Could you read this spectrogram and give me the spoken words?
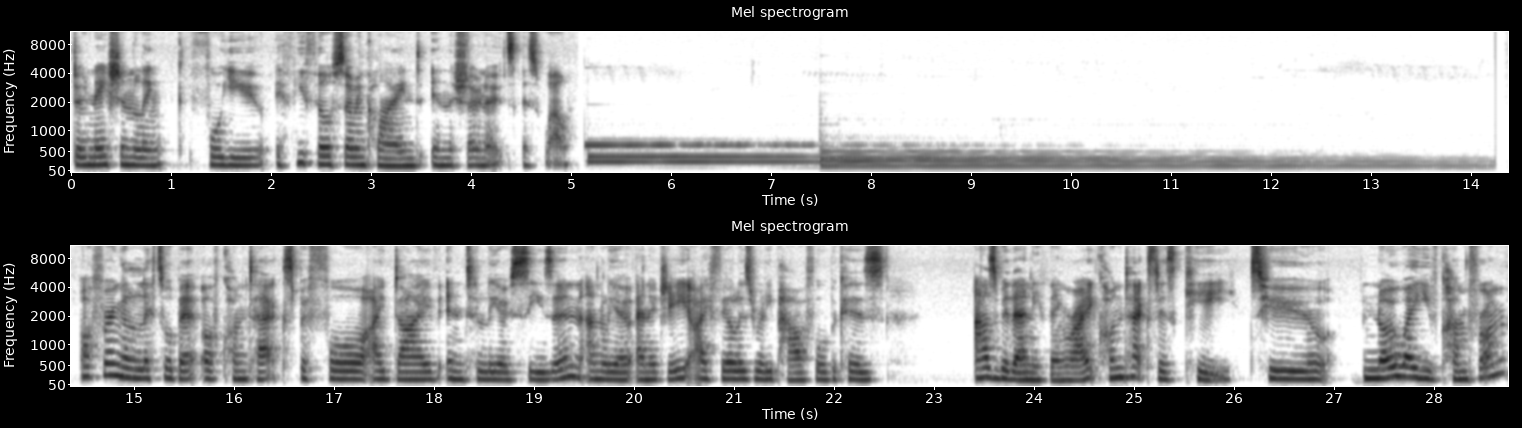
donation link for you if you feel so inclined in the show notes as well. Offering a little bit of context before I dive into Leo season and Leo energy, I feel is really powerful because as with anything, right? Context is key. To know where you've come from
